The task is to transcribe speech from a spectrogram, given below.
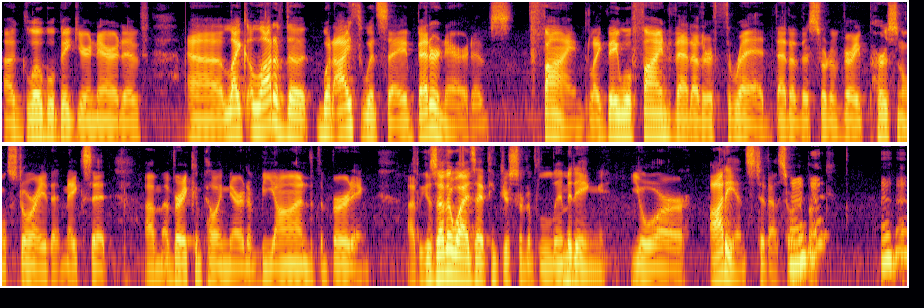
uh, global big year narrative. Uh, like a lot of the what I would say better narratives find like they will find that other thread that other sort of very personal story that makes it um, a very compelling narrative beyond the birding uh, because otherwise i think you're sort of limiting your audience to that sort mm-hmm. of book mm-hmm.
